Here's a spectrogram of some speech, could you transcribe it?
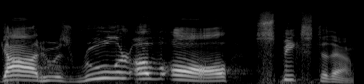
God, who is ruler of all, speaks to them.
